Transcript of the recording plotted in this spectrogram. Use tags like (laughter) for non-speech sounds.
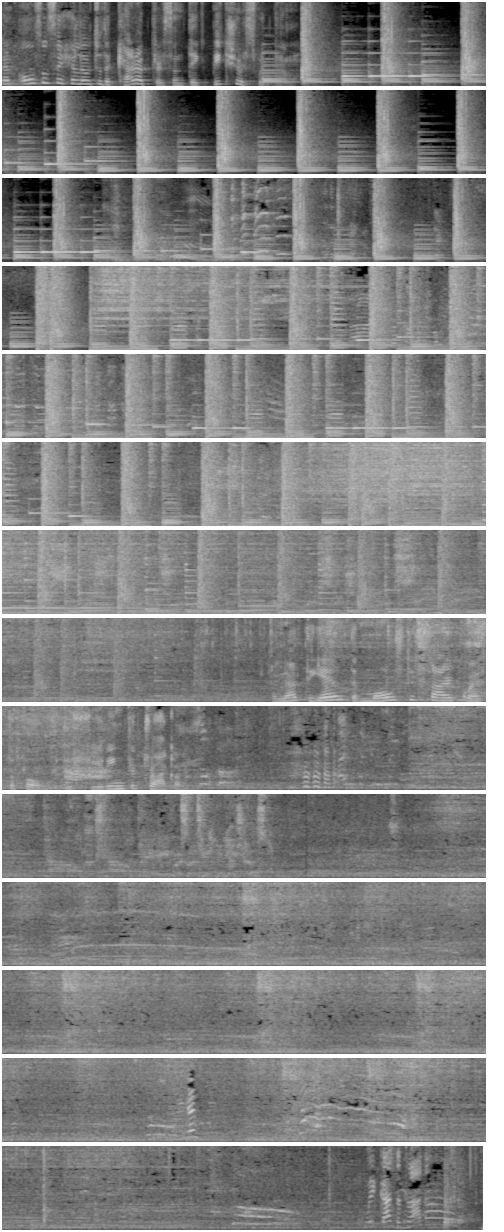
can also say hello to the characters and take pictures with them. And at the end, the most desired quest of all, defeating the dragon.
